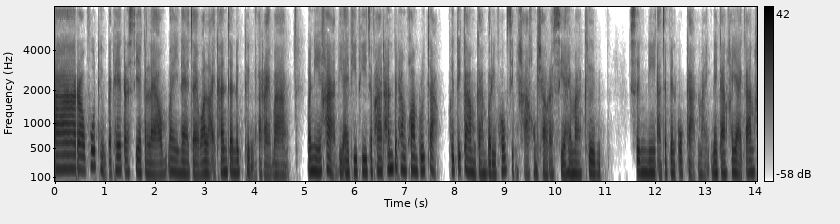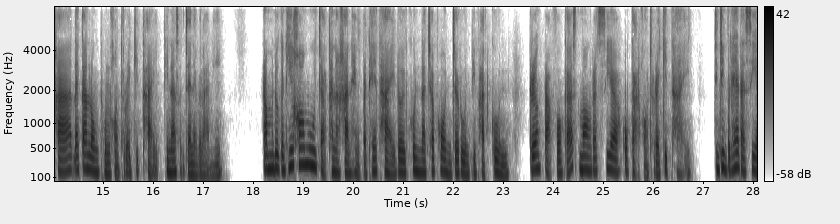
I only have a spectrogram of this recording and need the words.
ถ้าเราพูดถึงประเทศรัสเซียกันแล้ว ไม่แน่ใจว่าหลายท่านจะนึกถึงอะไรบ้าง วันนี้ค่ะ DITP จะพาท่านไปทำความรู้จักพฤติกรรมการบริโภคสินค้าของชาวรัสเซียให้มากขึ้น ซึ่งนี่อาจจะเป็นโอกาสใหม่ในการขยายการค้าและการลงทุนของธุรกิจไทยที่น่าสนใจในเวลานี้ เรามาดูกันที่ข้อมูลจากธนาคารแห่งประเทศไทย โดยคุณนัชพล จรูนพิพัฒน์กุล เรื่องปรับโฟกัส มองรัสเซีย โอกาสของธุรกิจไทย จริง ๆ ประเทศรัสเซีย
